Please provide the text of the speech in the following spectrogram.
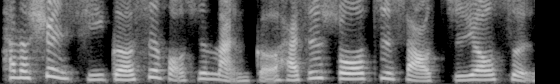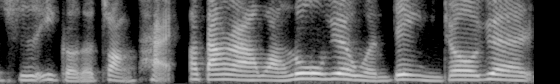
它的讯息格是否是满格，还是说至少只有损失一格的状态？那当然，网络越越稳定，你就越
